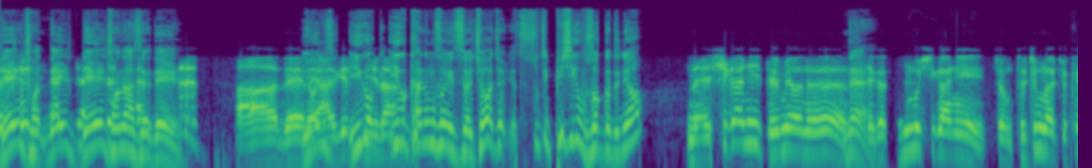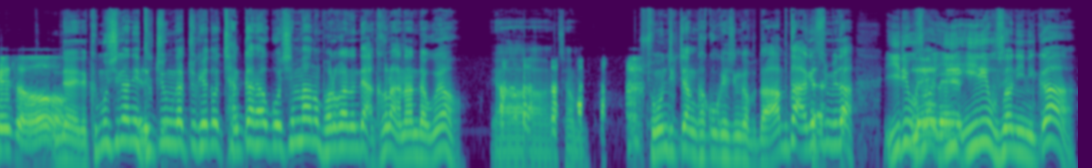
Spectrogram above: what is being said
내일 전 내일 내일 전화하세요. 내일. 아, 네, 네, 연- 알겠습니다. 이거 이거 가능성 있어요. 저, 저 솔직히 피식이 웃었거든요. 네, 시간이 되면은 네. 제가 근무 시간이 좀 들쭉날쭉해서 네, 네. 근무 시간이 들쭉날쭉해도 잠깐 하고 10만 원 벌어가는데 아, 그걸 안 한다고요? 야, 참 좋은 직장 갖고 계신가 보다. 아무튼 알겠습니다. 일이 우선 네, 네. 일, 일이 우선이니까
